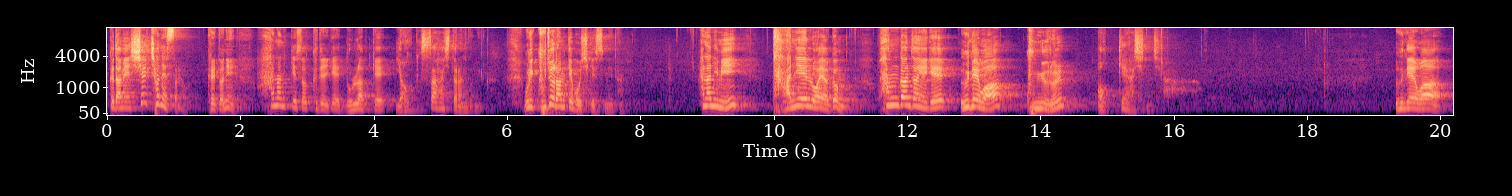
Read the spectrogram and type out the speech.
그 다음에 실천했어요. 그랬더니 하나님께서 그들에게 놀랍게 역사하시더라는 겁니까? 우리 구절 함께 보시겠습니다. 하나님이 다니엘로 하여금 황관장에게 은혜와 궁유를 얻게 하신지라. 은혜와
